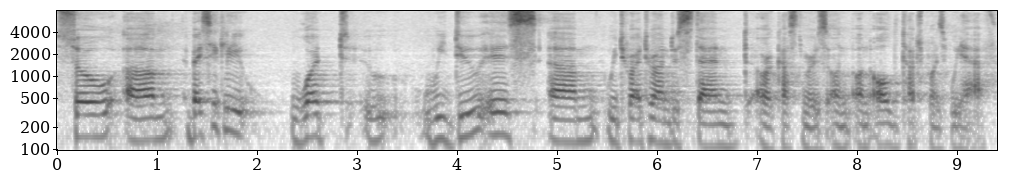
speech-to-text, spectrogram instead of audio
So um, basically what we do is um, we try to understand our customers on, on all the touch points we have.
